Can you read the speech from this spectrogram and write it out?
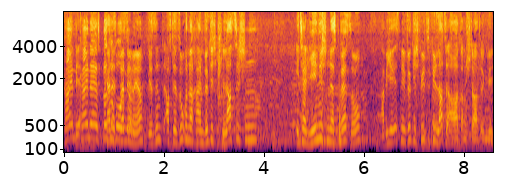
Kein, der- keine Kein espresso Espresso mehr. mehr. Wir sind auf der Suche nach einem wirklich klassischen italienischen Espresso. Aber hier ist mir wirklich viel zu viel Latte-Art am Start irgendwie.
